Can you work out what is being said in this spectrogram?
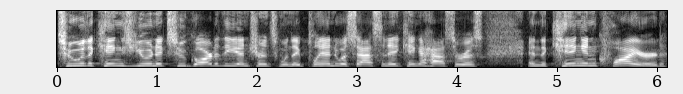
Two of the king's eunuchs who guarded the entrance when they planned to assassinate King Ahasuerus, and the king inquired,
